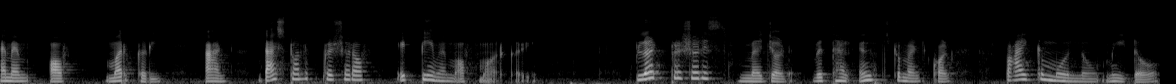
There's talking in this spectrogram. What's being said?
mm of mercury and diastolic pressure of 80 mm of mercury. Blood pressure is measured with an instrument called sphygmomanometer.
